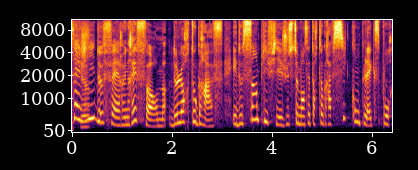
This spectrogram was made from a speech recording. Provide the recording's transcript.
s'agit de faire une réforme de l'orthographe et de simplifier justement cette orthographe si complexe pour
